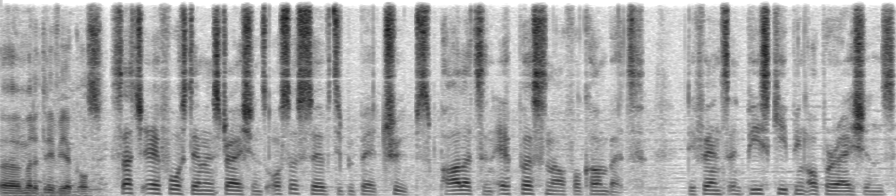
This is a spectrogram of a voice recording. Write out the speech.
uh, military vehicles. Such Air Force demonstrations also serve to prepare troops, pilots and air personnel for combat, defense and peacekeeping operations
